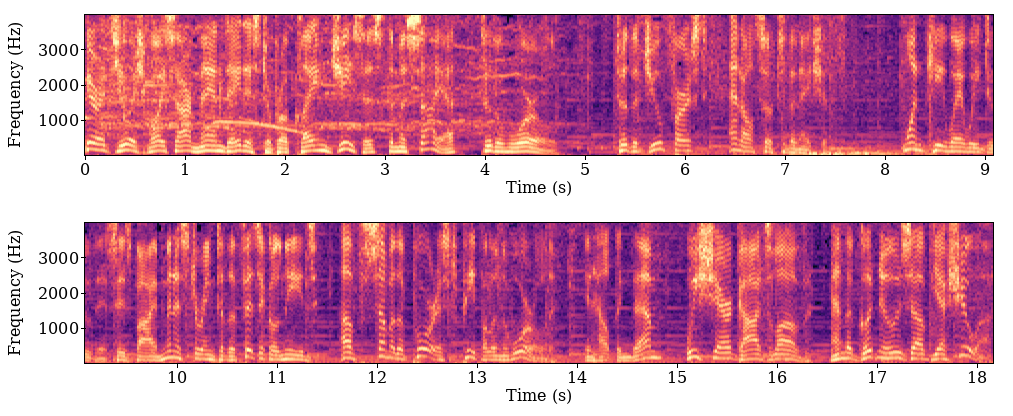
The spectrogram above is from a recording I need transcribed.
Here at Jewish Voice, our mandate is to proclaim Jesus, the Messiah, to the world, to the Jew first, and also to the nations. One key way we do this is by ministering to the physical needs of some of the poorest people in the world. In helping them, we share God's love and the good news of Yeshua,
